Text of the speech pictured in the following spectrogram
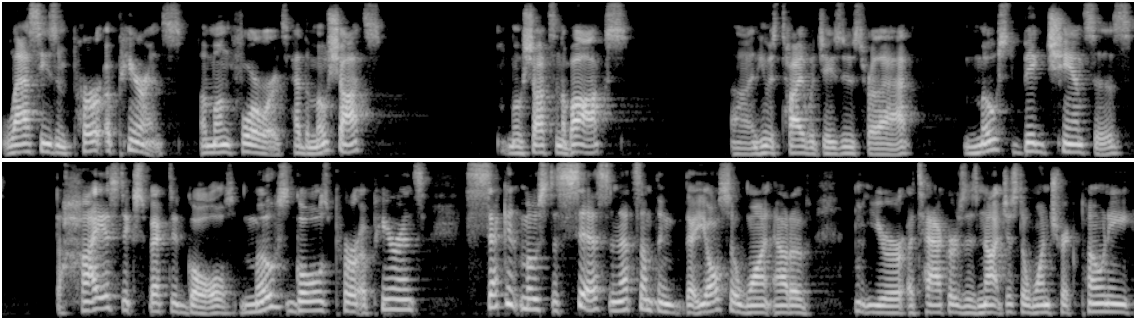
last season per appearance among forwards, had the most shots, most shots in the box, uh, and he was tied with Jesus for that. Most big chances, the highest expected goals, most goals per appearance, second most assists, and that's something that you also want out of your attackers is not just a one trick pony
